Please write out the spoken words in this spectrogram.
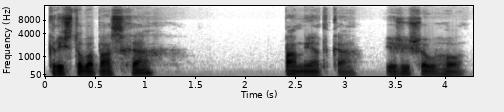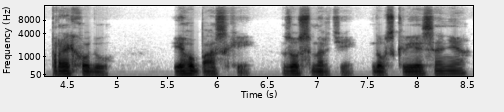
Kristova pascha, pamiatka Ježišovho prechodu, jeho paschy zo smrti do vzkriesenia.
